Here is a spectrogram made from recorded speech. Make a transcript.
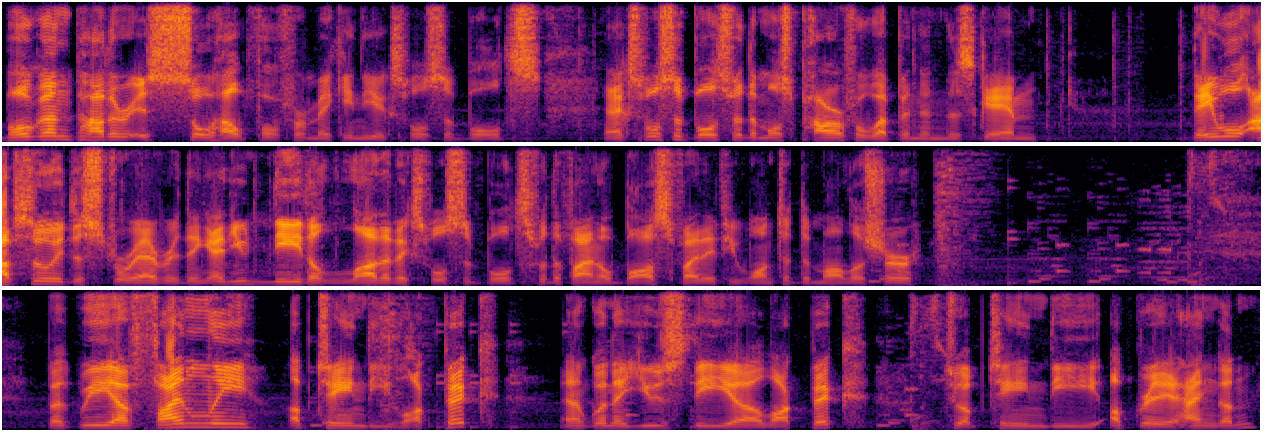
Bowgun powder is so helpful for making the explosive bolts. And explosive bolts are the most powerful weapon in this game. They will absolutely destroy everything, and you need a lot of explosive bolts for the final boss fight if you want to demolish her. But we have finally obtained the lockpick, and I'm going to use the uh, lockpick to obtain the upgraded handgun.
